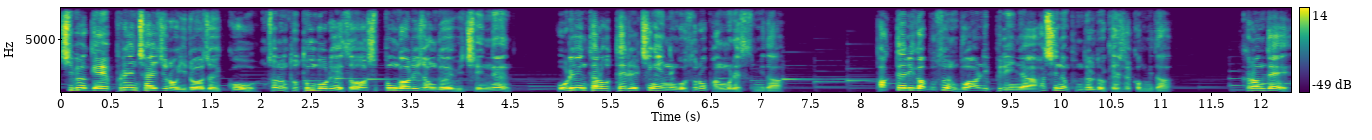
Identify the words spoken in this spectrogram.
10여 개의 프랜차이즈로 이루어져 있고 저는 도톤보리에서 10분 거리 정도에 위치해 있는 오리엔탈 호텔 1층에 있는 곳으로 방문했습니다. 박대리가 무슨 무한리필이냐 하시는 분들도 계실 겁니다. 그런데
